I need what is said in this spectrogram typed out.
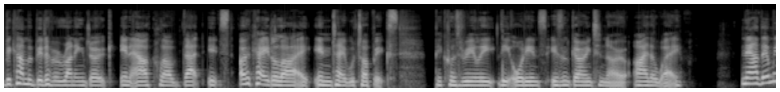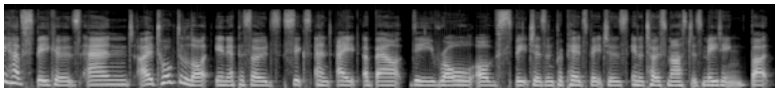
become a bit of a running joke in our club that it's okay to lie in table topics because really the audience isn't going to know either way. Now, then we have speakers, and I talked a lot in episodes six and eight about the role of speeches and prepared speeches in a Toastmasters meeting. But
